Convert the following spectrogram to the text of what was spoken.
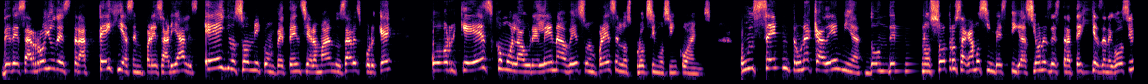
de desarrollo de estrategias empresariales. Ellos son mi competencia, hermano. ¿Sabes por qué? Porque es como Laurelena ve su empresa en los próximos cinco años. Un centro, una academia donde nosotros hagamos investigaciones de estrategias de negocio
